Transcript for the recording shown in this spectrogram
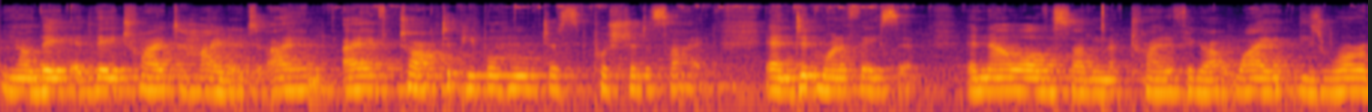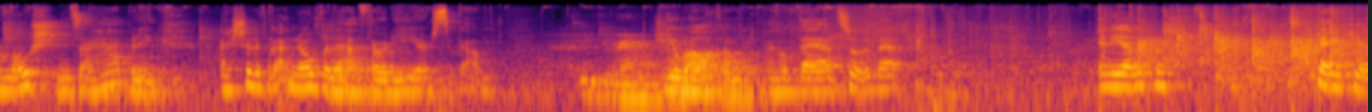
You know, they, they tried to hide it. I, I've talked to people who just pushed it aside and didn't want to face it. And now all of a sudden are trying to figure out why these raw emotions are happening. I should have gotten over that 30 years ago. Thank you very much. You're welcome. I hope that answered that. Any other questions? Thank you.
